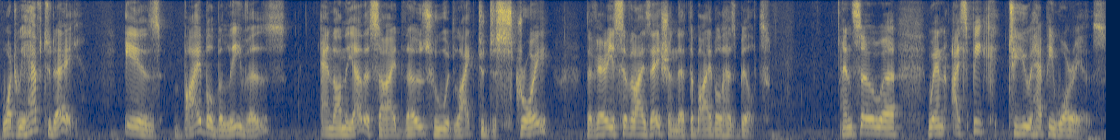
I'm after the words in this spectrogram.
what we have today is Bible believers, and on the other side, those who would like to destroy the very civilization that the Bible has built. And so uh, when I speak to you, happy warriors,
